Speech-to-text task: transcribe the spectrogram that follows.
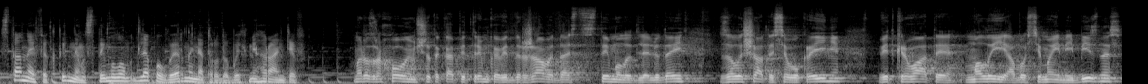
стане ефективним стимулом для повернення трудових мігрантів. Ми розраховуємо, що така підтримка від держави дасть стимули для людей залишатися в Україні, відкривати малий або сімейний бізнес,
